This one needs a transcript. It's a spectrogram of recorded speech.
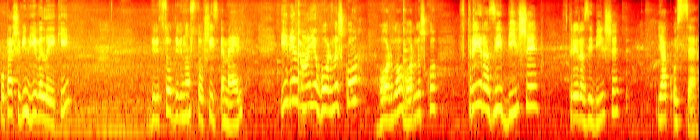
По-перше, він є великий. 996 мл. І він має горлишко, горло, горлишко в три рази більше, в три рази більше, як ось це,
